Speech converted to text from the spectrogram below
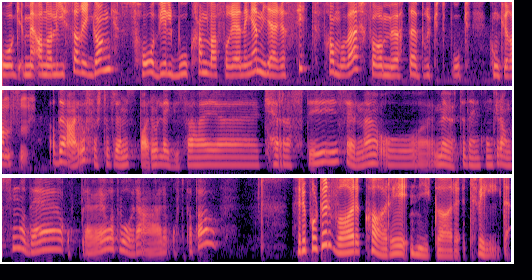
Og med analyser i gang, så vil Bokhandlerforeningen gjøre sitt framover for å møte bruktbokkonkurransen. Ja, det er jo først og fremst bare å legge seg eh, kraftig i selene og møte den konkurransen, og det opplever jeg jo at våre er opptatt av. Reporter var Kari Nygaard Tvilde.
